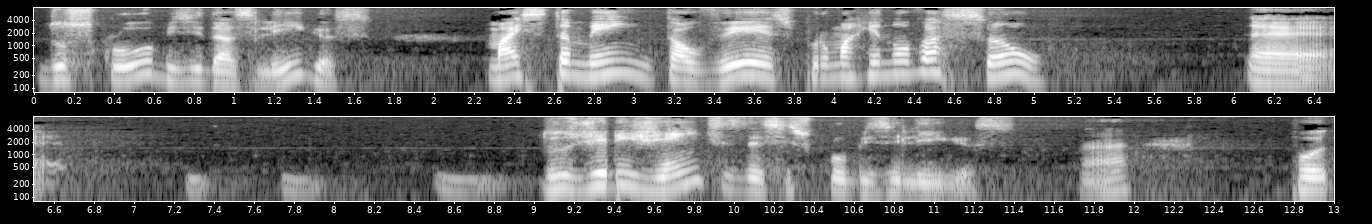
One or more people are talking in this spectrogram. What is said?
dos clubes e das ligas, mas também talvez por uma renovação é, dos dirigentes desses clubes e ligas. Né? Por,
